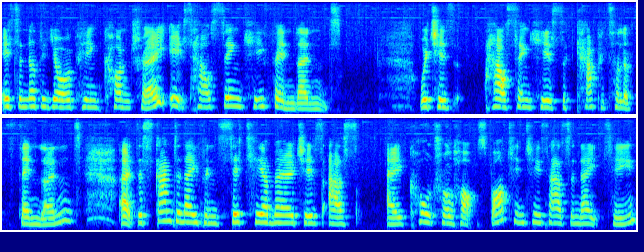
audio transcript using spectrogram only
it's another European country. It's Helsinki, Finland, which is Helsinki is the capital of Finland. Uh, the Scandinavian city emerges as a cultural hotspot in 2018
